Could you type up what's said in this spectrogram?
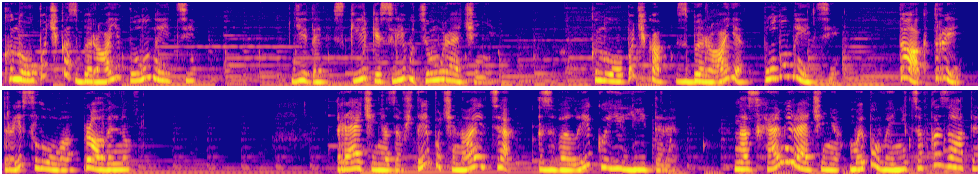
Кнопочка збирає полуниці. Діти, скільки слів у цьому реченні? Кнопочка збирає полуниці. Так, три. Три слова. Правильно. Речення завжди починається з великої літери. На схемі речення ми повинні це вказати.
